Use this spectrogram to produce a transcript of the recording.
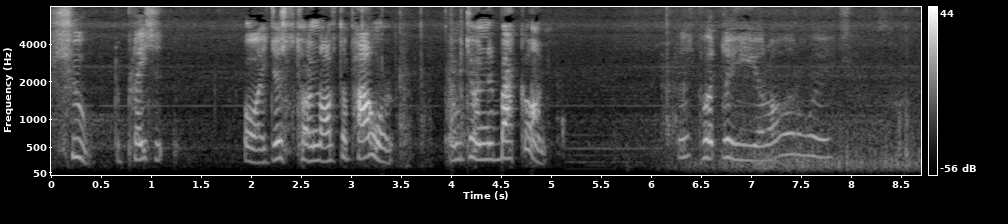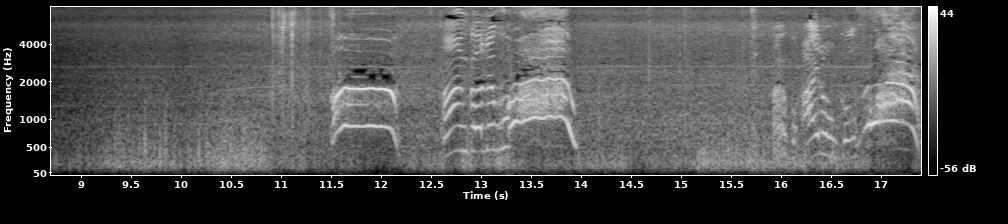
Shoot, the place is, oh, I just turned off the power. Let me turn it back on. Let's put the heat all the way. Ah! I'm gonna wow! I, I don't go wow!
